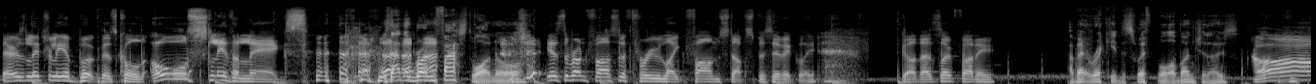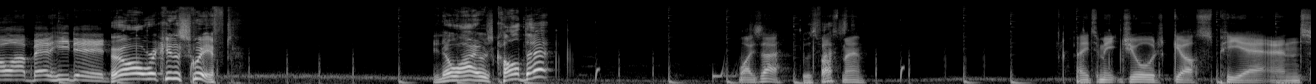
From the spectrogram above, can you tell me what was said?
There is literally a book that's called Old Slither Legs. Is that the run fast one or? Yes, the run faster through like farm stuff specifically. God, that's so funny. I bet Ricky the Swift bought a bunch of those. Oh, I bet he did. Oh, Ricky the Swift. You know why it was called that? Why is that? It was Fast fast. man. I need to meet George, Gus, Pierre, and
